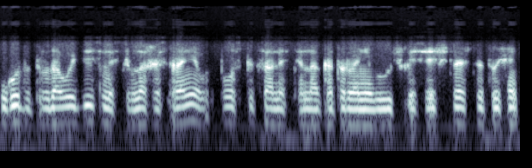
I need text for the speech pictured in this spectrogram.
года трудовой деятельности в нашей стране вот, по специальности, на которой они выучились. Я считаю, что это очень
